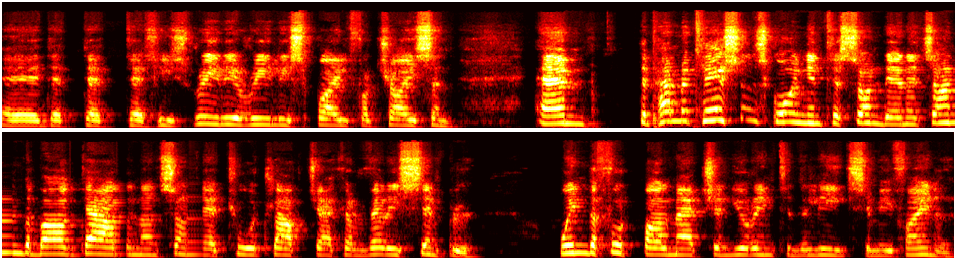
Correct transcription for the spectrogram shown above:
uh, that, that, that he's really, really spoiled for choice. And um, the permutations going into Sunday, and it's on the Bog Garden on Sunday at 2 o'clock, Jack, are very simple. Win the football match and you're into the league semi final.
